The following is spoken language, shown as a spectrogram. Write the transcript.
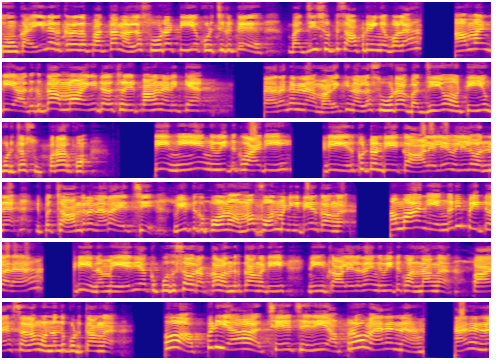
உன் கையில இருக்கிறத பார்த்தா நல்லா சூடா டீயை குடிச்சுக்கிட்டு பஜ்ஜி சுட்டு சாப்பிடுவீங்க போல ஆமாண்டி அதுக்கு தான் அம்மா வாங்கிட்டு வர சொல்லியிருப்பாங்கன்னு நினைக்கேன் பிறகு என்ன மலைக்கு நல்லா சூடா பஜ்ஜியும் டீயும் குடிச்சா சூப்பரா இருக்கும் டீ நீ எங்க வீட்டுக்கு வாடி டி இருக்கட்டும் டி காலையிலே வெளியில வந்தேன் இப்ப சாயந்தர நேரம் ஆயிடுச்சு வீட்டுக்கு போகணும் அம்மா ஃபோன் பண்ணிக்கிட்டே இருக்காங்க அம்மா நீ எங்கடி போயிட்டு வர டி நம்ம ஏரியாவுக்கு புதுசா ஒரு அக்கா வந்திருக்காங்கடி நீ காலையில தான் எங்க வீட்டுக்கு வந்தாங்க பாயசம் எல்லாம் கொண்டு வந்து கொடுத்தாங்க ஓ அப்படியா சரி சரி அப்புறம் வேற என்ன வேற என்ன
